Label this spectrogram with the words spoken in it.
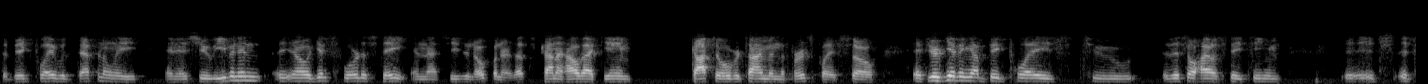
The big play was definitely an issue, even in you know against Florida State in that season opener. That's kind of how that game got to overtime in the first place. So if you're giving up big plays to this Ohio State team, it's it's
